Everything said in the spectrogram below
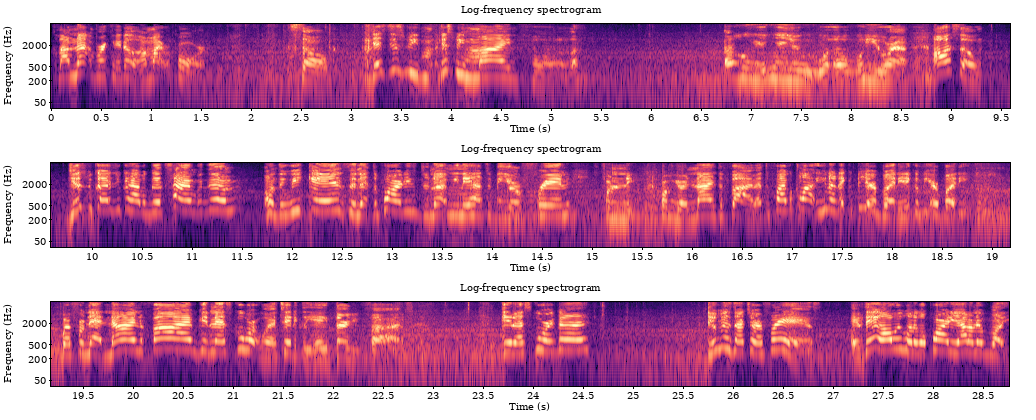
Cause I'm not breaking it up. I might record. So just just be just be mindful who you who you who you around. Also, just because you can have a good time with them on the weekends and at the parties, do not mean they have to be your friend from the, from your nine to five. After five o'clock, you know they could be your buddy. They could be your buddy. But from that nine to five, getting that schoolwork, well, technically eight thirty-five, get that schoolwork done. Them is not your friends. If they always want to go party, y'all don't ever want.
